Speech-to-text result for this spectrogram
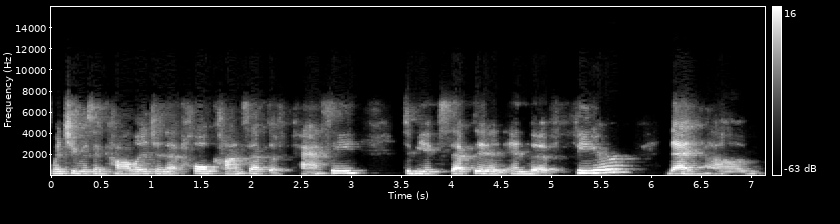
when she was in college, and that whole concept of passing to be accepted and, and the fear that um,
